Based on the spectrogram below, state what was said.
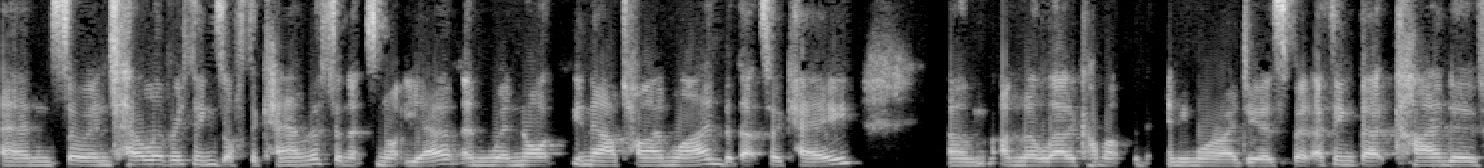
And so until everything's off the canvas, and it's not yet, and we're not in our timeline, but that's okay. Um, I'm not allowed to come up with any more ideas. But I think that kind of,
